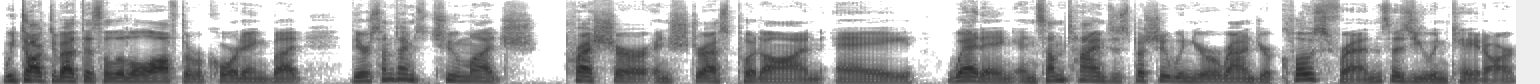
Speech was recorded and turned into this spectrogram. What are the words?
We talked about this a little off the recording, but there's sometimes too much pressure and stress put on a wedding. And sometimes, especially when you're around your close friends, as you and Kate are,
